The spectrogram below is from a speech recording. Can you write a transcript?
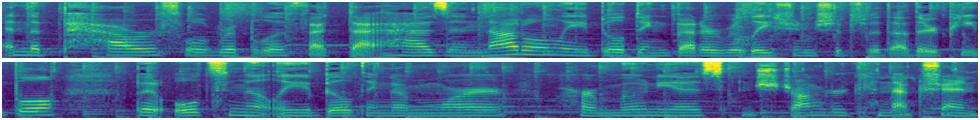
and the powerful ripple effect that has in not only building better relationships with other people, but ultimately building a more harmonious and stronger connection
